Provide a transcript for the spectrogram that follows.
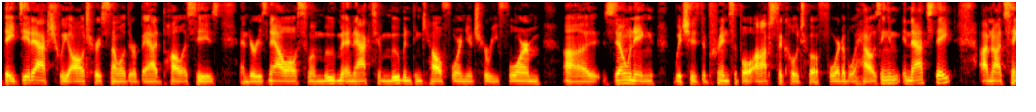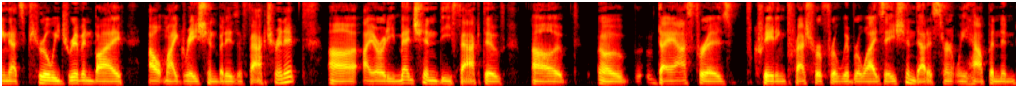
they did actually alter some of their bad policies. And there is now also a movement, an active movement in California to reform uh, zoning, which is the principal obstacle to affordable housing in, in that state. I'm not saying that's purely driven by out migration, but is a factor in it. Uh, I already mentioned the fact of uh, uh, diaspora is creating pressure for liberalization. That has certainly happened in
